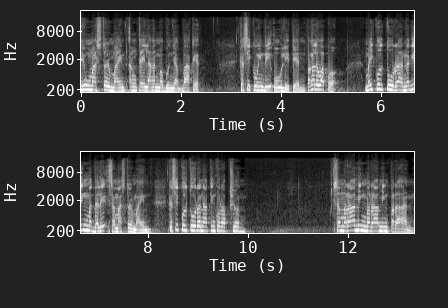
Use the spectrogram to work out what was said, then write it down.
Yung mastermind ang kailangan mabunyag. Bakit? Kasi kung hindi uulitin. Pangalawa po, may kultura, naging madali sa mastermind kasi kultura nating corruption sa maraming maraming paraan.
